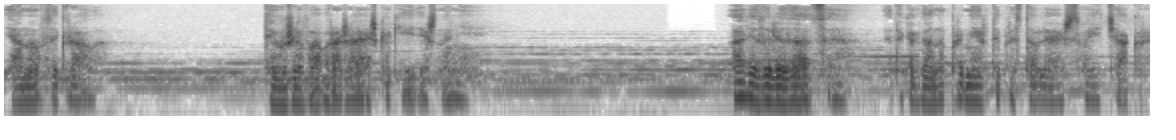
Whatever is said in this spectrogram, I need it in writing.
и она взыграла. Ты уже воображаешь, как едешь на ней. А визуализация – это когда, например, ты представляешь свои чакры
